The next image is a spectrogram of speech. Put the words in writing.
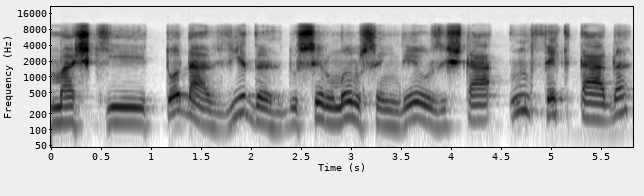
mas que toda a vida do ser humano sem Deus está infectada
